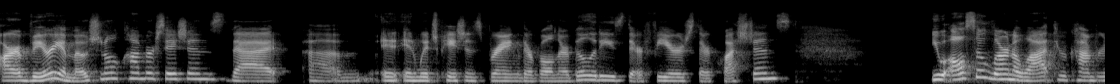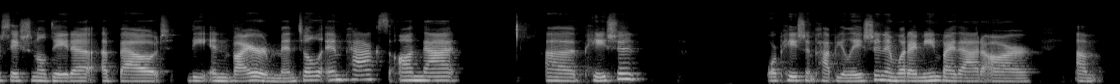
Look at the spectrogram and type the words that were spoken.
are very emotional conversations that um, in, in which patients bring their vulnerabilities, their fears, their questions. You also learn a lot through conversational data about the environmental impacts on that uh, patient or patient population. And what I mean by that are um,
